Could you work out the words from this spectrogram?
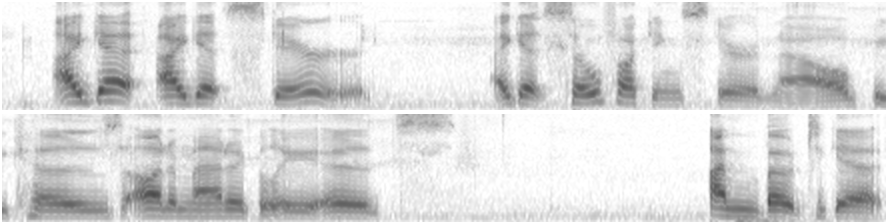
I get I get scared. I get so fucking scared now because automatically it's I'm about to get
